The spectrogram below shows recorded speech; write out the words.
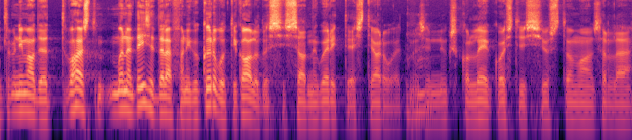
ütleme niimoodi, et vahest mõne teise telefoniga kõrvuti kaaludes, siis saad nagu eriti hästi aru, et me siin üks kolleeg ostis just oma selle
